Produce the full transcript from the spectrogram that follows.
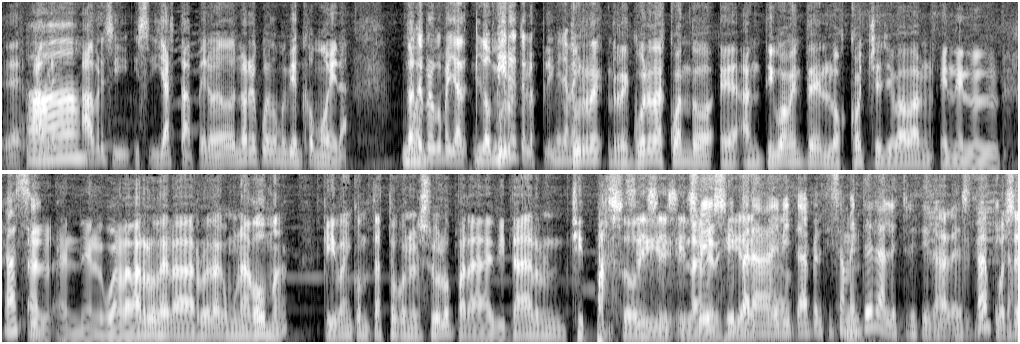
eh, Ah. abre- abres y, y ya está, pero no recuerdo muy bien cómo era. No te preocupes, ya lo miro y te lo explico. ¿Tú re- recuerdas cuando eh, antiguamente los coches llevaban en el, Ah, sí. al- en el guardabarros de la rueda como una goma que iba en contacto con el suelo para evitar chispazos Sí, y, sí, sí. y la sí, energía sí, para esta- evitar precisamente la electricidad. La electricidad, pues estática.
